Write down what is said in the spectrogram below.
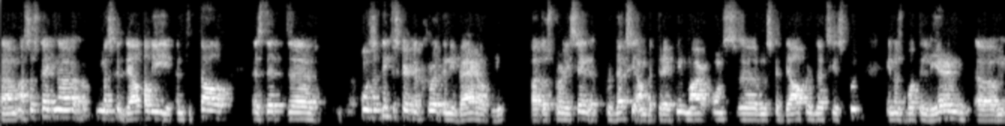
Ehm um, as ons kyk na Muscadel die in totaal is dit uh, ons is nie verskriklik groot in die wêreld nie wat ons produsente produksie aanbetref nie, maar ons uh, muskadel produksie is goed en ons bottelering um,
